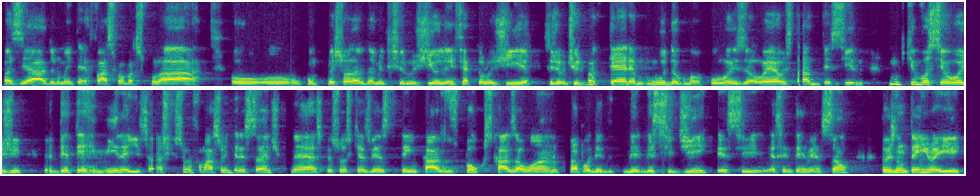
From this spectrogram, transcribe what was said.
baseado numa interface vascular, ou, ou com o pessoal da, da microcirurgia ou da infectologia, ou seja, o tipo de bactéria muda alguma coisa, ou é o estado do tecido, como que você hoje determina isso? Acho que isso é uma informação interessante, né? As pessoas que às vezes têm casos, poucos casos ao ano, para poder de decidir esse, essa intervenção, eles não tenham aí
